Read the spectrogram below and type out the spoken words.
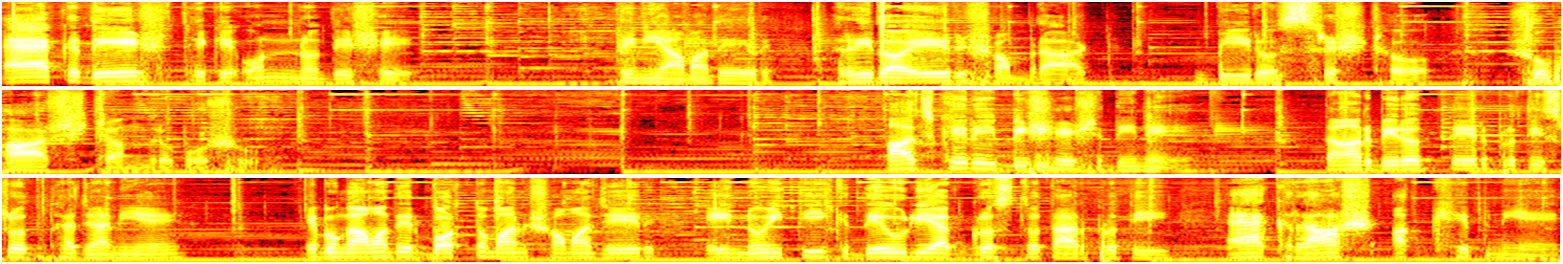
এক দেশ থেকে অন্য দেশে তিনি আমাদের হৃদয়ের সম্রাট, বীরশ্রেষ্ঠ সুভাষচন্দ্র বসু। আজকের এই বিশেষ দিনে তাঁর বীরত্বের প্রতি শ্রদ্ধা জানিয়ে এবং আমাদের বর্তমান সমাজের এই নৈতিক দেউলিয়াগ্রস্ততার প্রতি এক রাস আক্ষেপ নিয়ে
